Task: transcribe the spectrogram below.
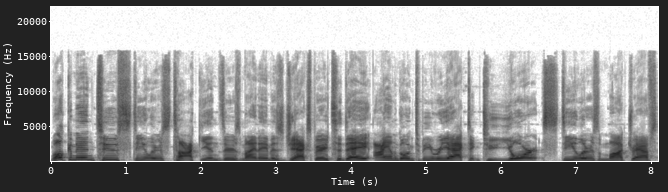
Welcome in into Steelers Talk Yinzers. My name is Jack. Today, I am going to be reacting to your Steelers mock drafts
